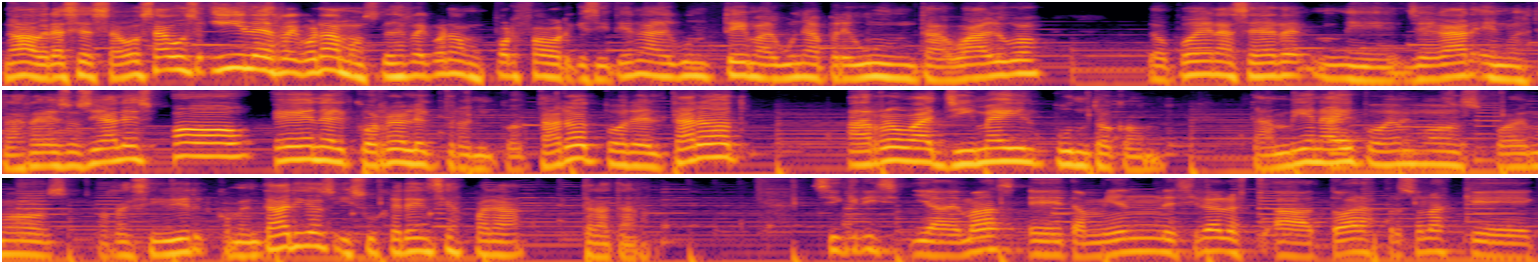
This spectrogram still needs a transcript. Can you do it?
No, gracias a vos, Agus. Y les recordamos, les recordamos, por favor, que si tienen algún tema, alguna pregunta o algo, lo pueden hacer eh, llegar en nuestras redes sociales o en el correo electrónico tarot por el tarot arroba gmail.com. También ahí podemos, podemos recibir comentarios y sugerencias para tratar. Sí, Cris, y además eh, también decirle a, todas las personas que,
